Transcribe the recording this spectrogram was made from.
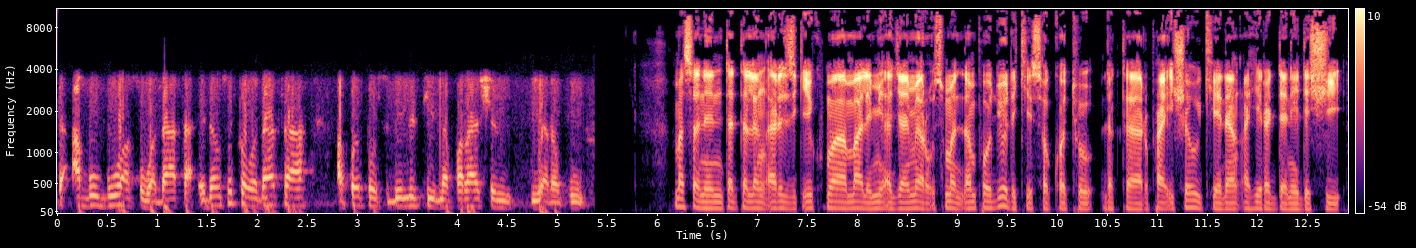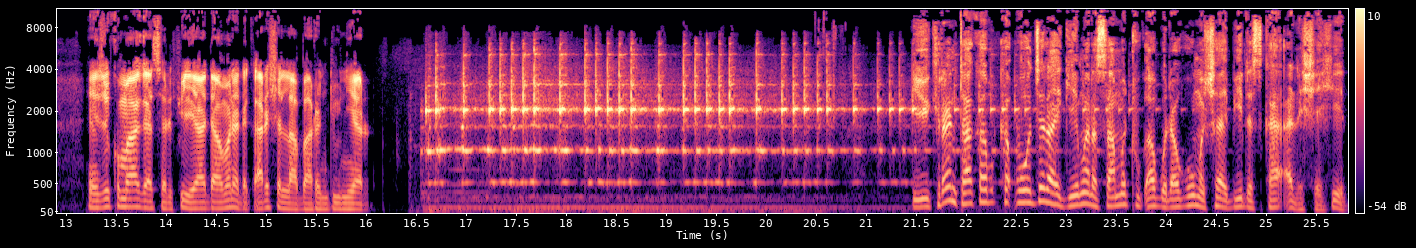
da abubuwa su wadata. Idan suka wadata akwai possibility na farashin ya ragu. Masanin tattalin arziki kuma malami a jami'ar usman dan fodiyo da ke sokoto dr fa'i shehu kenan a hirar da ne da shi. Yanzu kuma ga sarfil ya dawo mana da ƙarshen labaran duniyar. Ukraine ta kaɓo jirage marasa matuƙa guda goma sha biyu da suka da shahid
